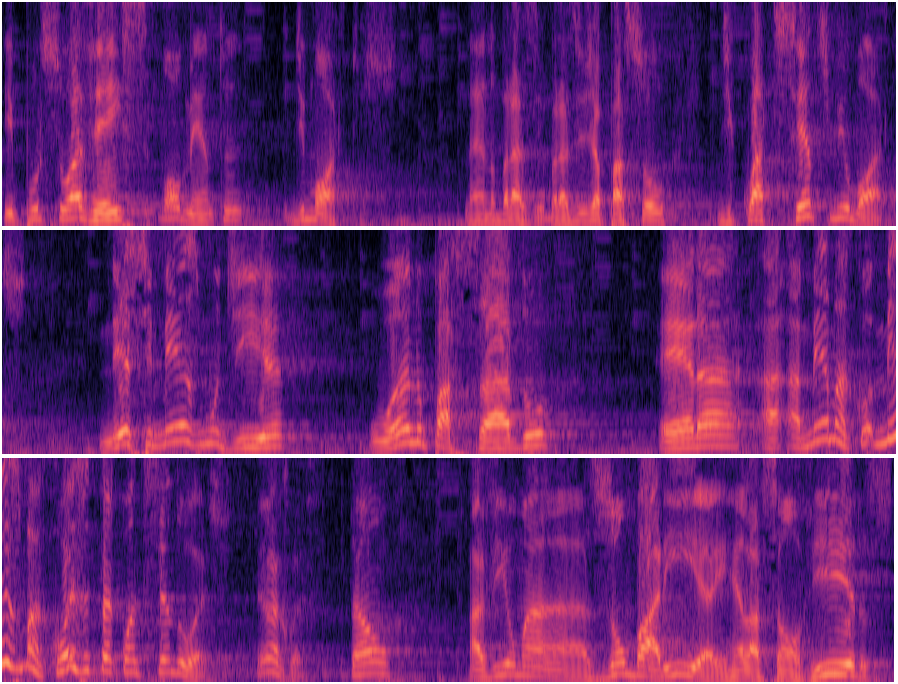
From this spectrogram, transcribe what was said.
e por sua vez o aumento de mortos né, no Brasil. O Brasil já passou de 400 mil mortos. Nesse mesmo dia, o ano passado, era a, a mesma, mesma coisa que está acontecendo hoje. Mesma coisa. Então, havia uma zombaria em relação ao vírus.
